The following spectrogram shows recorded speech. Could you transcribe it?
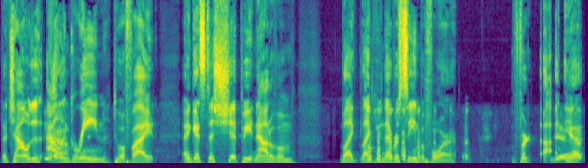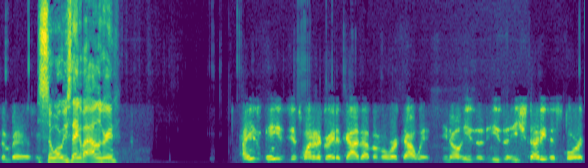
that challenges Yeah. Allan Green to a fight and gets the shit beaten out of him, like like you've never seen before. For uh, Yeah, yeah. that's embarrassing. So what were you saying about Allan Green? He's he's just one of the greatest guys I've ever worked out with. You know, he's a he's a, he studies his sport.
